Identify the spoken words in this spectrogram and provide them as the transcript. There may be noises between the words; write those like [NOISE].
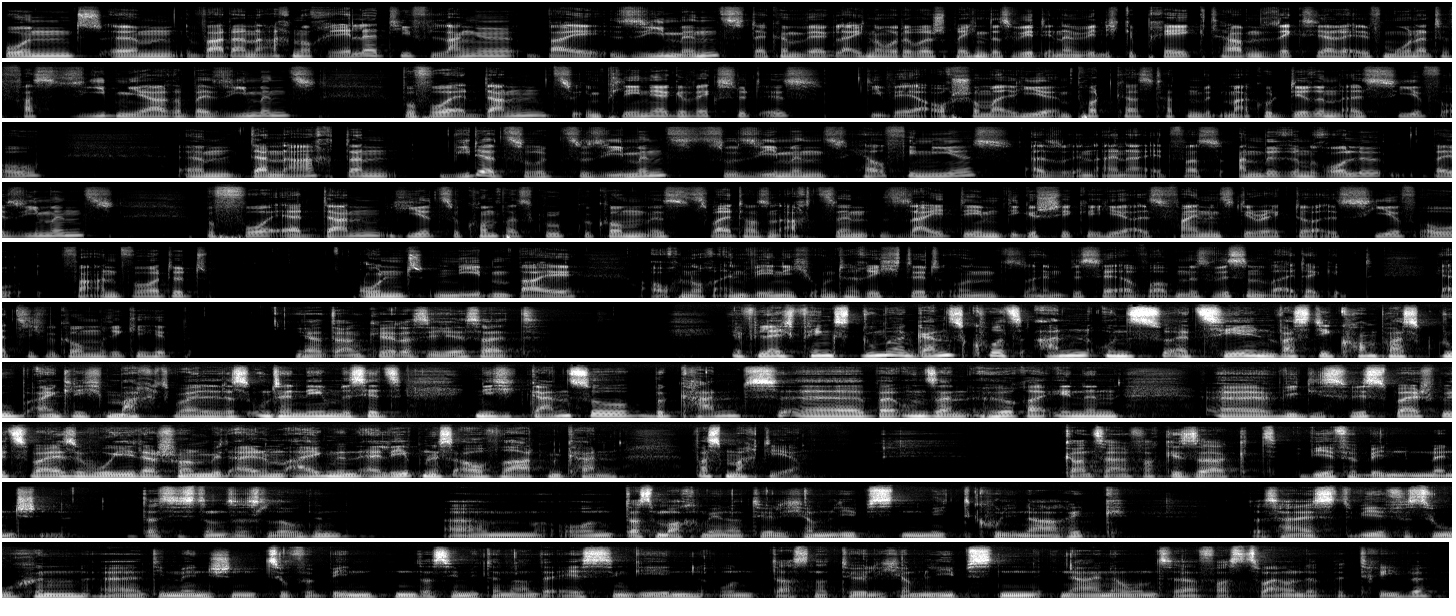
und ähm, war danach noch relativ lange bei Siemens. Da können wir ja gleich nochmal drüber sprechen. Das wird ihn ein wenig geprägt haben. Sechs Jahre, elf Monate, fast sieben Jahre bei Siemens, bevor er dann zu Implenia gewechselt ist, die wir ja auch schon mal hier im Podcast hatten mit Marco Dirren als CFO. Ähm, danach dann wieder zurück zu Siemens, zu Siemens Healthineers, also in einer etwas anderen Rolle bei Siemens bevor er dann hier zur Compass Group gekommen ist, 2018, seitdem die Geschicke hier als Finance Director, als CFO verantwortet und nebenbei auch noch ein wenig unterrichtet und sein bisher erworbenes Wissen weitergibt. Herzlich willkommen, Ricky Hipp. Ja, danke, dass ihr hier seid. Ja, vielleicht fängst du mal ganz kurz an, uns zu erzählen, was die Compass Group eigentlich macht, weil das Unternehmen ist jetzt nicht ganz so bekannt äh, bei unseren HörerInnen äh, wie die Swiss beispielsweise, wo jeder schon mit einem eigenen Erlebnis aufwarten kann. Was macht ihr? Ganz einfach gesagt, wir verbinden Menschen. Das ist unser Slogan. Ähm, und das machen wir natürlich am liebsten mit Kulinarik. Das heißt, wir versuchen, äh, die Menschen zu verbinden, dass sie miteinander essen gehen und das natürlich am liebsten in einer unserer fast 200 Betriebe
